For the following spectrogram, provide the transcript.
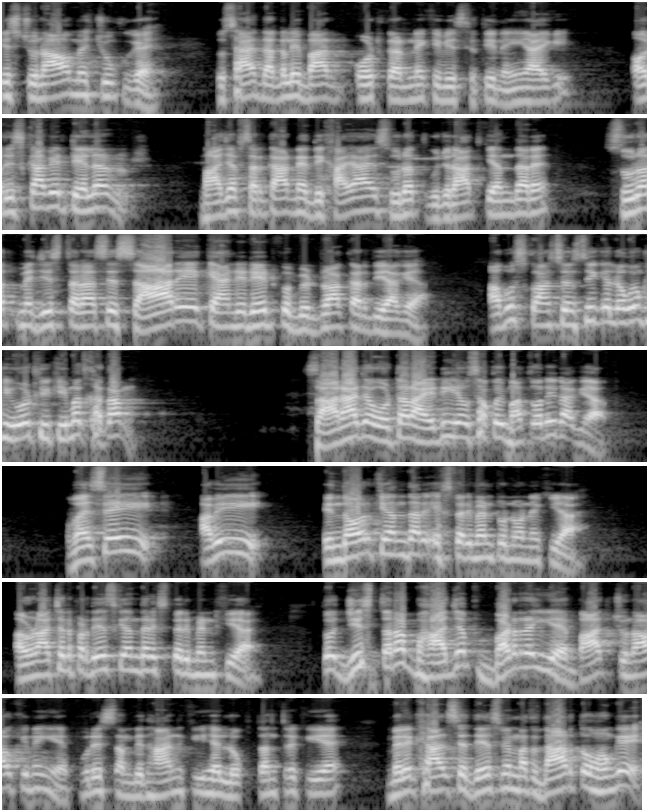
इस चुनाव में चूक गए तो शायद अगले बार वोट करने की भी स्थिति नहीं आएगी। और इसका भी टेलर भाजपा सरकार ने दिखाया है, सूरत गुजरात के अंदर है। सूरत में जिस तरह से सारे कैंडिडेट को विड्रॉ कर दिया गया, अब उस कॉन्स्टिट्यूंसी के लोगों की वोट की कीमत खत्म। सारा जो वोटर आईडी है, उसका कोई महत्व नहीं रह गया। वैसे ही अभी इंदौर के अंदर एक्सपेरिमेंट उन्होंने किया है अरुणाचल प्रदेश के अंदर एक्सपेरिमेंट किया है तो जिस तरफ भाजपा बढ़ रही है बात चुनाव की नहीं है पूरे संविधान की है लोकतंत्र की है मेरे ख्याल से देश में मतदार तो होंगे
